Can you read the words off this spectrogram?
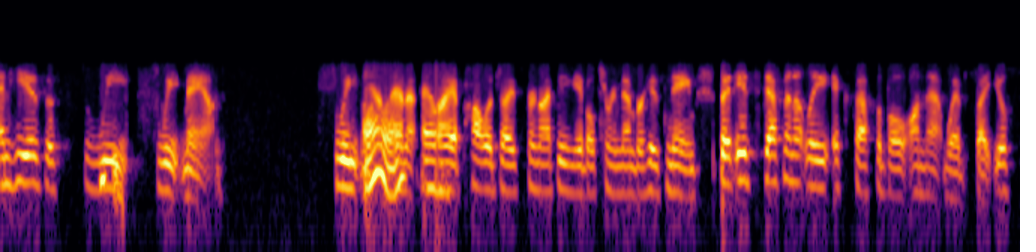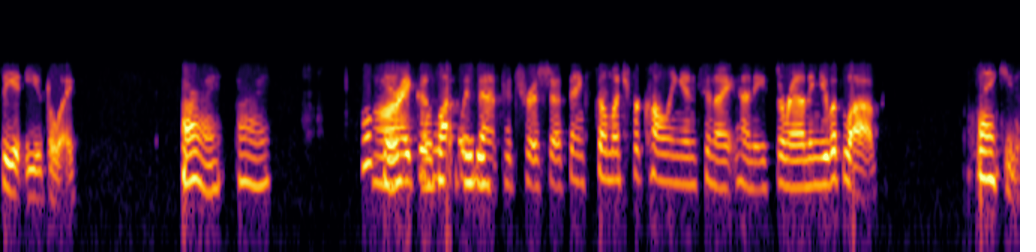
And he is a sweet, sweet man sweet man, oh, right. and and I apologize for not being able to remember his name, but it's definitely accessible on that website. You'll see it easily. All right, all right. Okay. All right. Good well, luck with that, Patricia. Thanks so much for calling in tonight, honey. Surrounding you with love. Thank you.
